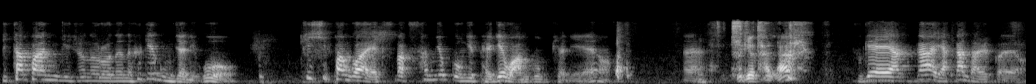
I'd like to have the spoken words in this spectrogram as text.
비타판 기준으로는 흑의 궁전이고, PC판과 엑스박스 360이 백의 왕궁 편이에요. 네. 두개 달라? 두개 약간, 약간 다를 거예요.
